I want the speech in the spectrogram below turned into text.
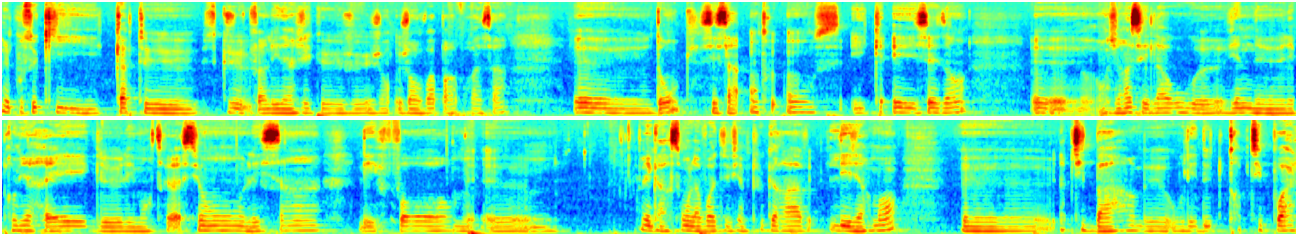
et pour ceux qui captent ce que, enfin, l'énergie que j'envoie par rapport à ça. Euh, donc, c'est ça, entre 11 et, et 16 ans. Euh, en général, c'est là où euh, viennent les premières règles, les menstruations, les seins, les formes. les garçons, la voix devient plus grave légèrement. Euh, la petite barbe ou les deux, trois petits poils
